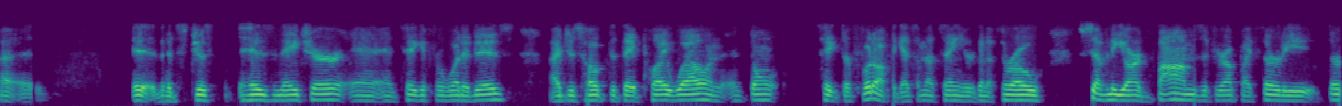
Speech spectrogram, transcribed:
Uh, it, it's just his nature and, and take it for what it is. I just hope that they play well and, and don't take their foot off the gas. I'm not saying you're going to throw 70 yard bombs if you're up by 30, 30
